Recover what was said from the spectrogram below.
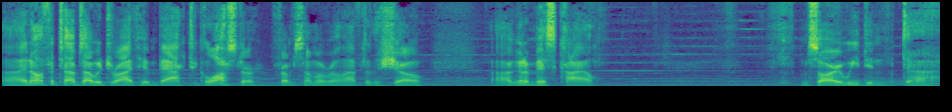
Uh, and oftentimes I would drive him back to Gloucester from Somerville after the show. Uh, I'm going to miss Kyle. I'm sorry we didn't uh,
